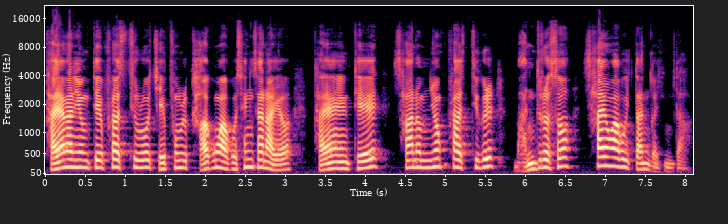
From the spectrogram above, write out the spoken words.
다양한 형태의 플라스틱으로 제품을 가공하고 생산하여 다양한 형태의 산업용 플라스틱을 만들어서 사용하고 있다는 것입니다.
